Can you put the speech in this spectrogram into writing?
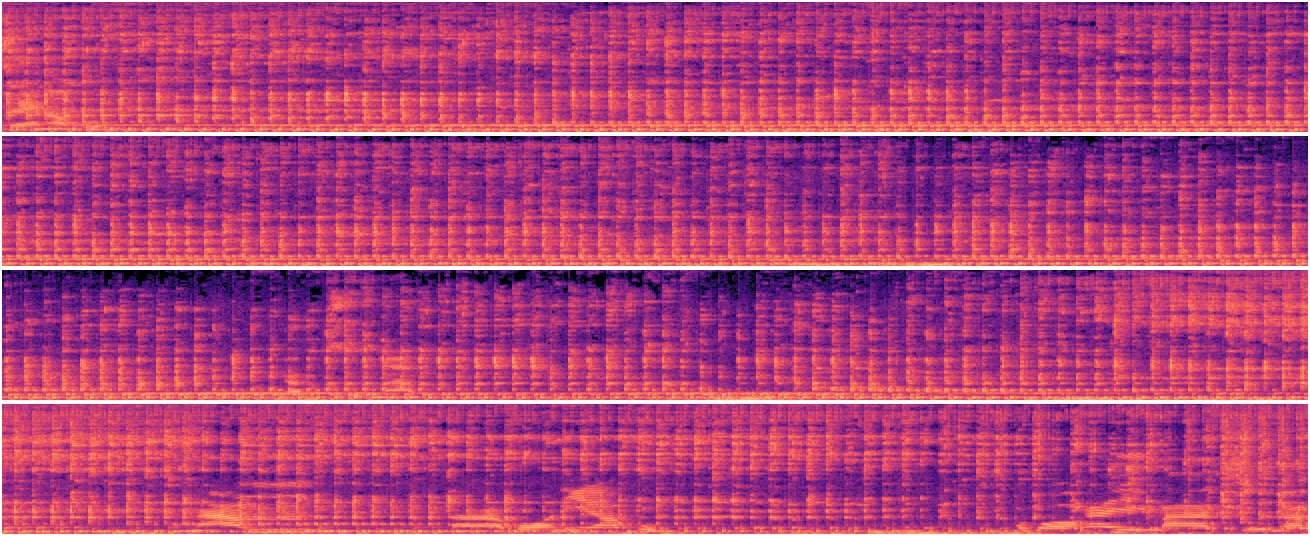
แสงนะครับผมครับสูงมากน้ำบ่อนี้นะครับผมเขาบอกให้มาสูงนะครับ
